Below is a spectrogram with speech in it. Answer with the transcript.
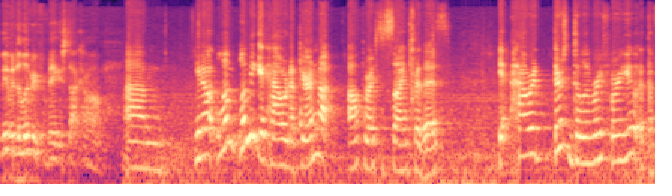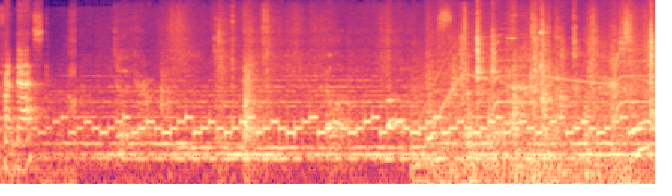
We have a delivery for Vegas.com. Um, you know? Let, let me get Howard up here. I'm not authorized to sign for this. Yeah, Howard, there's a delivery for you at the front desk. Do it, girl. 감사합니다.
